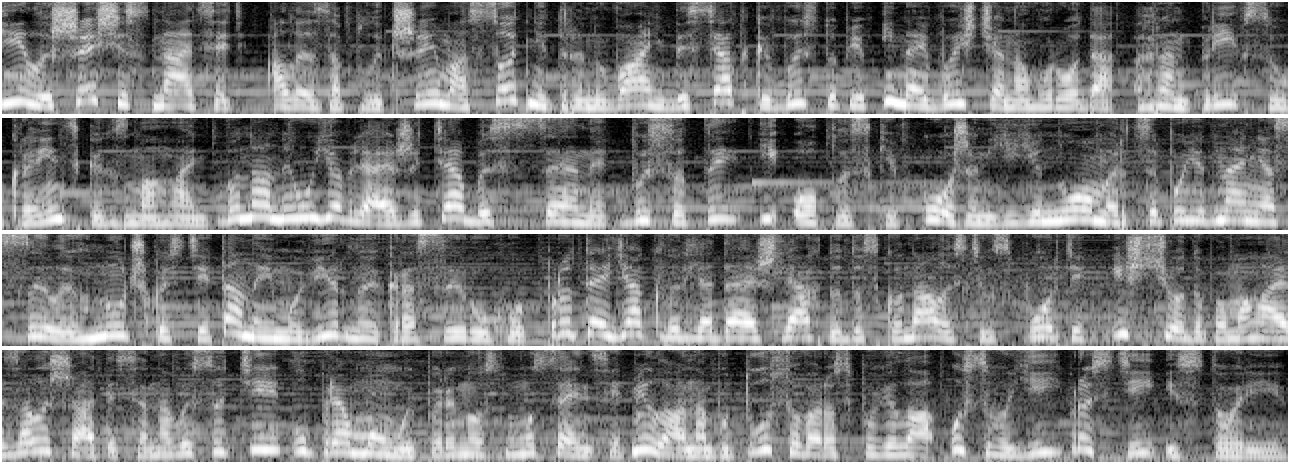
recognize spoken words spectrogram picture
лише 16, але за плечима сотні тренувань, десятки виступів і найвища нагорода гран-прі всеукраїнських змагань. Вона не уявляє життя без сцени, висоти і оплесків. Кожен її номер це поєднання сили, гнучкості та неймовірної краси руху. Про те, як виглядає шлях до досконалості у спорті і що допомагає залишатися на висоті у прямому і переносному сенсі, Мілана Бутусова розповіла у своїй простій історії.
